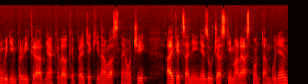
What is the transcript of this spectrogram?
uvidím prvýkrát nejaké veľké preteky na vlastné oči, aj keď sa nich nezúčastním, ale aspoň tam budem.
